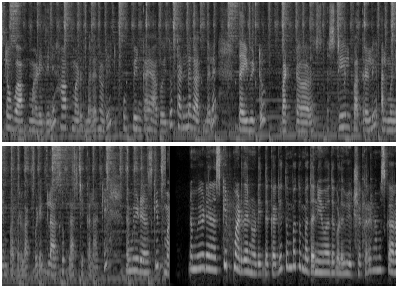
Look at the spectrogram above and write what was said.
ಸ್ಟವ್ ಆಫ್ ಮಾಡಿದ್ದೀನಿ. ಆಫ್ ಮಾಡಿದ್ಮೇಲೆ ನೋಡಿ ಉಪ್ಪಿನಕಾಯಿ ಆಗೋಯ್ತು. ತಣ್ಣಗಾದಮೇಲೆ ದಯವಿಟ್ಟು ಬಟ್ ಸ್ಟೀಲ್ ಪಾತ್ರೆಯಲ್ಲಿ ಅಲ್ಯೂಮಿನಿಯಂ ಪಾತ್ರೆಯಲ್ಲಿ ಹಾಕ್ಬೇಡಿ. ಗ್ಲಾಸು ಪ್ಲಾಸ್ಟಿಕಲ್ಲಿ ಹಾಕಿ. ನಮ್ಮ ವೀಡಿಯೋನ ಸ್ಕಿಪ್ ಮಾಡಿ ನಮ್ಮ ವೀಡಿಯೋನ ಸ್ಕಿಪ್ ಮಾಡಿದೆ ನೋಡಿದ್ದಕ್ಕಾಗಿ ತುಂಬ ತುಂಬ ಧನ್ಯವಾದಗಳು ವೀಕ್ಷಕರೇ. ನಮಸ್ಕಾರ.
